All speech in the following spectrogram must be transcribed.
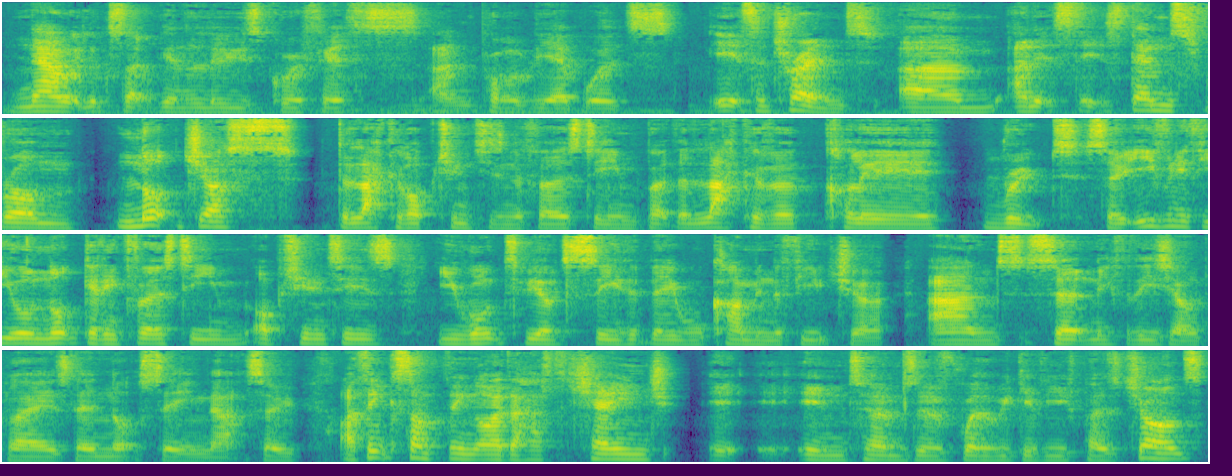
Now it looks like we're going to lose Griffiths and probably Edwards. It's a trend, um, and it's it stems from not just the lack of opportunities in the first team, but the lack of a clear route. So even if you're not getting first team opportunities, you want to be able to see that they will come in the future. And certainly for these young players, they're not seeing that. So I think something either has to change in terms of whether we give youth players a chance,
